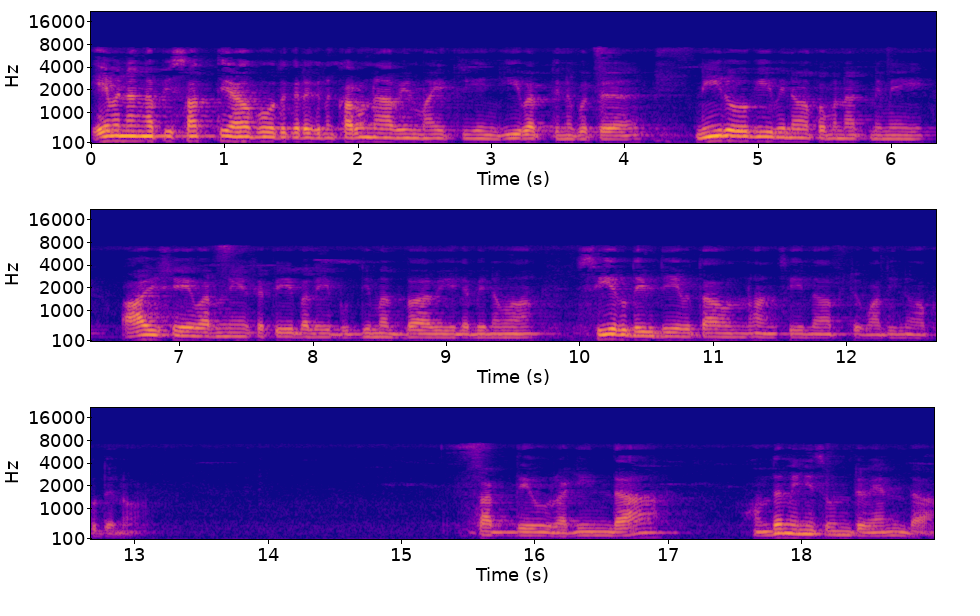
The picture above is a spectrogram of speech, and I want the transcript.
එහෙමනම් අපි සත්‍ය අවබෝධ කරගෙන කරුණාවෙන් මෛත්‍රියෙන් ජීවත් වෙනකොට නිරෝගී වෙනව පමණක් නෙමෙයි ආයුෂයේ වර්ණයේ සැපේ බලේ බුද්ධිමත් භාවයේ ලැබෙනවා සියලු දෙවි දේවතාවුන් වහන්සේලා අපිට වඳිනවා පුදනවා සක්දෙව් රජින්දා හොඳ මිනිසුන්ට වැඳා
